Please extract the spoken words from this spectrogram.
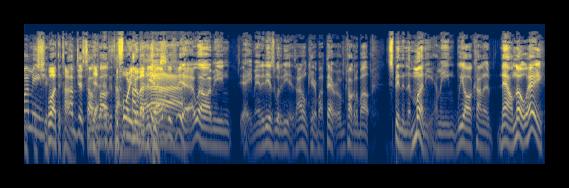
I mean, Well, at the time. I'm just talking Yeah. about the time. Before you knew about the yeah, just- yeah, well, I mean, hey, man, it is what it is. I don't care about that. I'm talking about spending the money. I mean, we all kind of now know, hey,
